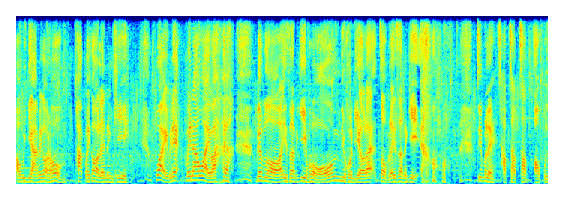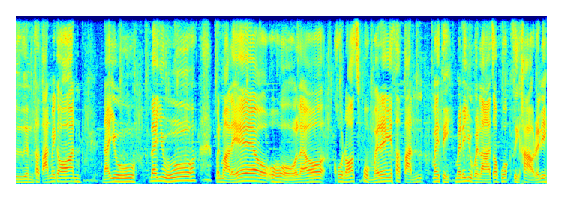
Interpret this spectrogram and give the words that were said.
เอาวิญญาณไปก่อนครับผมผลักไปก่อนเลยหนึ่งทีไหวไหมเนี่ยไม่น่าไหวปะเรียบร้อยอิซานากิผมอยู่คนเดียวแล้วจบเลยอิซานากิจิ้มมาเลยชับชับชับเอาปืนสตาร์ทไปก่อนได้อยู่ได้อยู่ มันมาแล้ว โอ้โห แล้วโคนอสผมไม่ได้สตันไม่สิ ไม่ได้อยู่เวลาเจ้าพวกสีขาวเลยดิ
